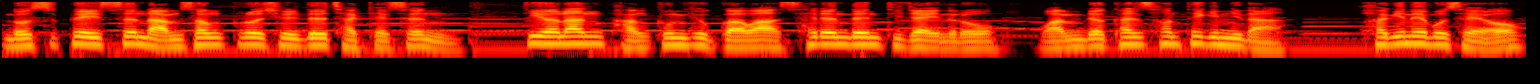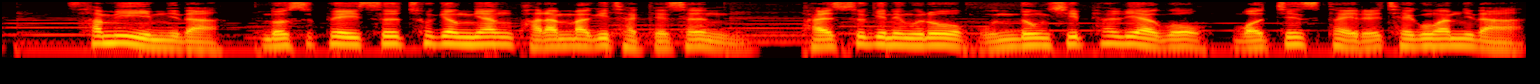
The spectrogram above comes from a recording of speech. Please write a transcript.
노스페이스 남성 프로실드 자켓은 뛰어난 방풍 효과와 세련된 디자인으로 완벽한 선택입니다. 확인해보세요. 3위입니다. 노스페이스 초경량 바람막이 자켓은 발수 기능으로 운동 시 편리하고 멋진 스타일을 제공합니다.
